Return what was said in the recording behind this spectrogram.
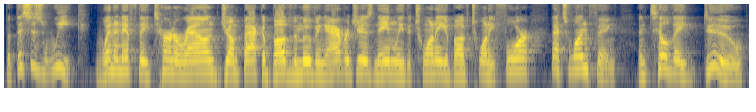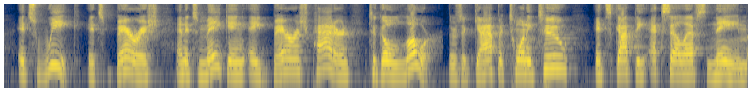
but this is weak. When and if they turn around, jump back above the moving averages, namely the 20 above 24, that's one thing. Until they do, it's weak, it's bearish, and it's making a bearish pattern to go lower. There's a gap at 22. It's got the XLF's name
